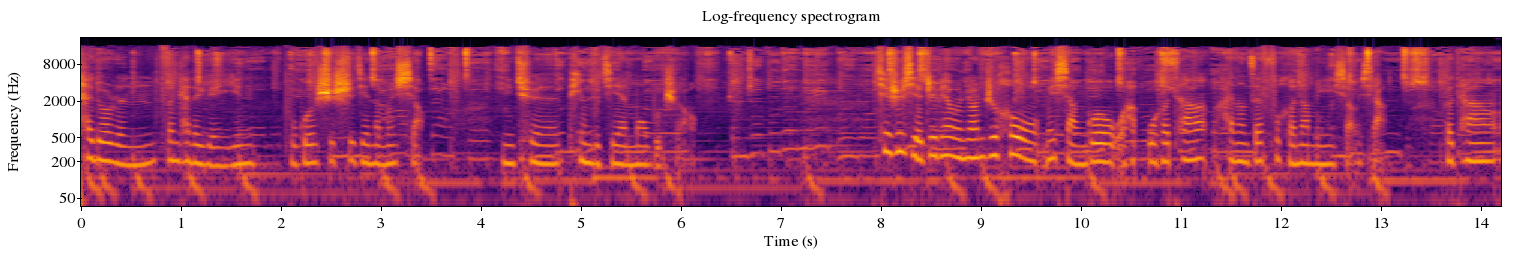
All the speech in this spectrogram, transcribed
太多人分开的原因不过是世界那么小，你却听不见摸不着。其实写这篇文章之后，没想过我我和他还能再复合那么一小下。和他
